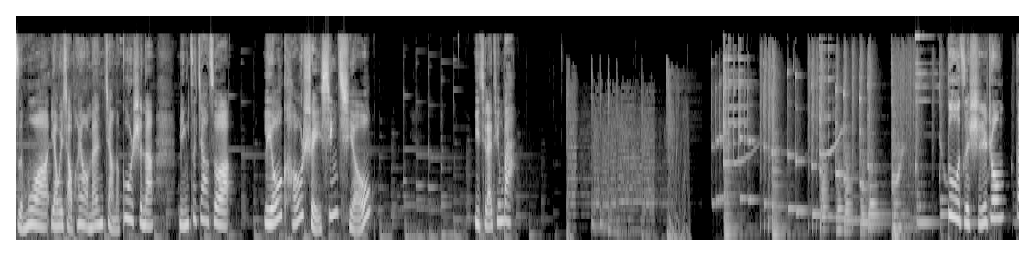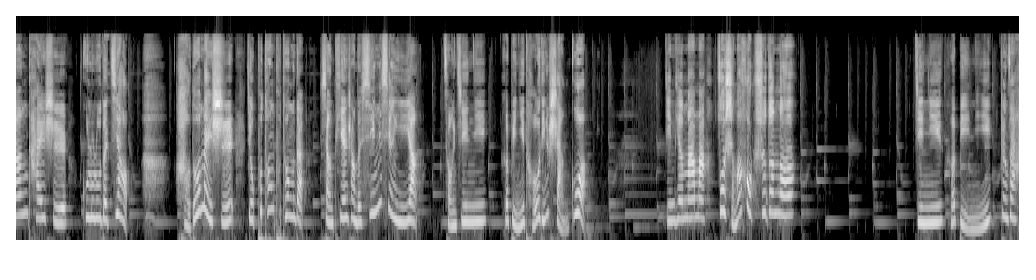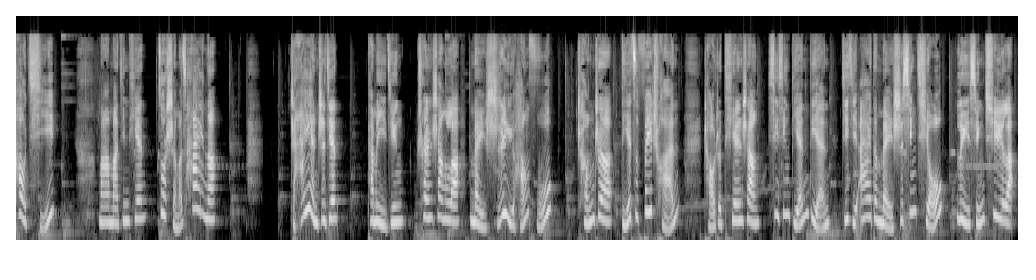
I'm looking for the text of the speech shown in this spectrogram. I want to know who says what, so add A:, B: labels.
A: 子墨要为小朋友们讲的故事呢，名字叫做《流口水星球》，一起来听吧。肚子时钟刚开始咕噜噜的叫，好多美食就扑通扑通的，像天上的星星一样，从金妮。和比尼头顶闪过。
B: 今天妈妈做什么好吃的呢？
A: 金妮和比尼正在好奇，妈妈今天做什么菜呢？眨眼之间，他们已经穿上了美食宇航服，乘着碟子飞船，朝着天上星星点点、挤挤挨挨的美食星球。旅行去了，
